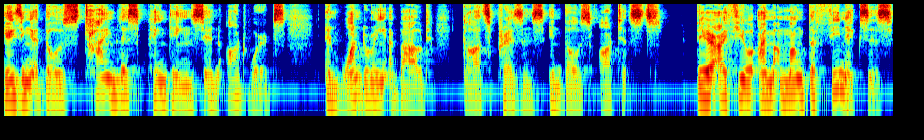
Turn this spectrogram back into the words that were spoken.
gazing at those timeless paintings and artworks and wondering about God's presence in those artists. There, I feel I'm among the phoenixes,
